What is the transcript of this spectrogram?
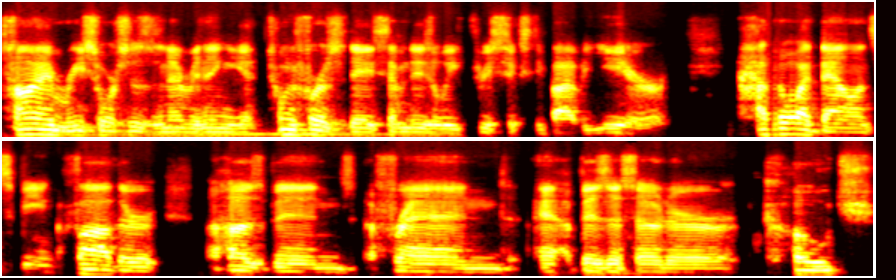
time, resources, and everything you get 24 hours a day, seven days a week, 365 a year. How do I balance being a father, a husband, a friend, a business owner, coach,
